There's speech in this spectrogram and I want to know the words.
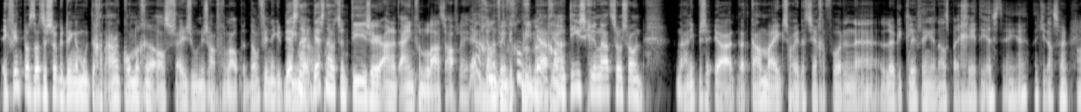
ik vind pas dat ze zulke dingen moeten gaan aankondigen als seizoen is afgelopen. Dan vind ik het Desno- prima. desnoods een teaser aan het eind van de laatste aflevering. Dan vind ik het gewoon- prima. Ja, gewoon een teaser inderdaad. Zo'n, nou niet per se, ja, dat kan. Maar ik zou je dat zeggen voor een eh, leuke cliffhanger als bij GTS. Hè? Dat je dan zo'n... Oh,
